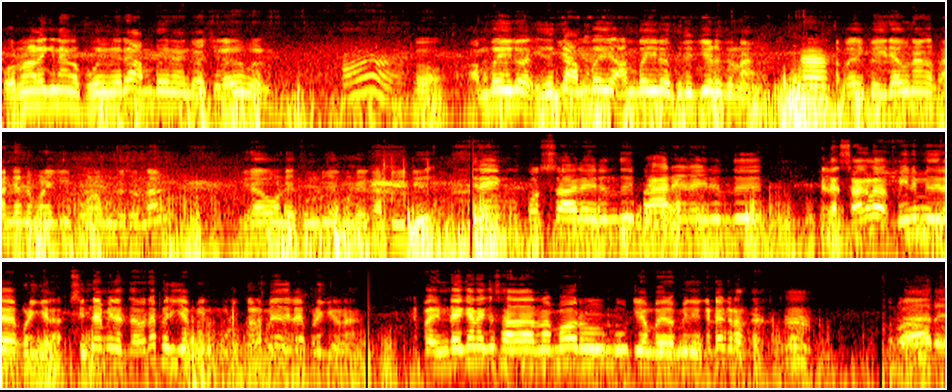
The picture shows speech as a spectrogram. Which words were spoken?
ஒரு நாளைக்கு நாங்கள் போய் வர ஐம்பதாயிரம் ரூபாய் செலவு வேணும். ஆ. ஓ ஐம்பது கிலோ இதுக்கு ஐம்பது ஐம்பது கிலோ திருப்பி எடுக்கணும் நாங்கள் அப்போ இப்போ இரவு நாங்கள் பன்னெண்டு மணிக்கு போனோம்னு சொன்னால் இரவு கொண்டே துண்டியை கொண்டே கட்டிட்டு இதையும் கொசால இருந்து பாறையில் இருந்து இல்லை சகல மீனும் இதில் பிடிக்கலாம். சின்ன மீனை தவிர பெரிய மீன் முழுக்களுமே இதில் பிடிக்கிறேன் நான் இப்போ இன்றைக்கு எனக்கு சாதாரணமாக ஒரு நூற்றி ஐம்பது மீன் கிட்ட கிடந்தது வேறு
